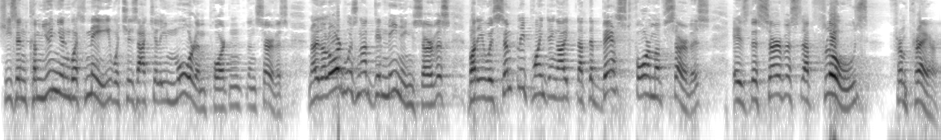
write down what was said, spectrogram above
She's in communion with me, which is actually more important than service. Now, the Lord was not demeaning service, but he was simply pointing out that the best form of service is the service that flows from prayer.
